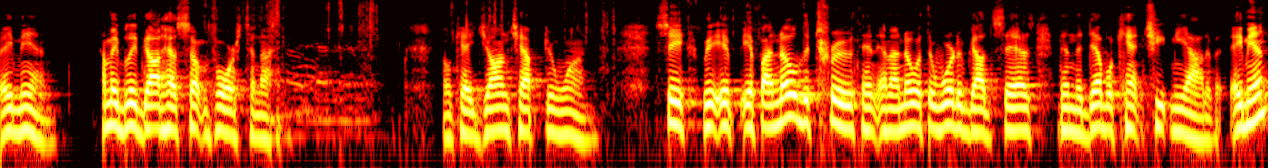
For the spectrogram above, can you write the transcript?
Amen. How many believe God has something for us tonight? Okay, John chapter 1. See, if, if I know the truth and, and I know what the Word of God says, then the devil can't cheat me out of it. Amen?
